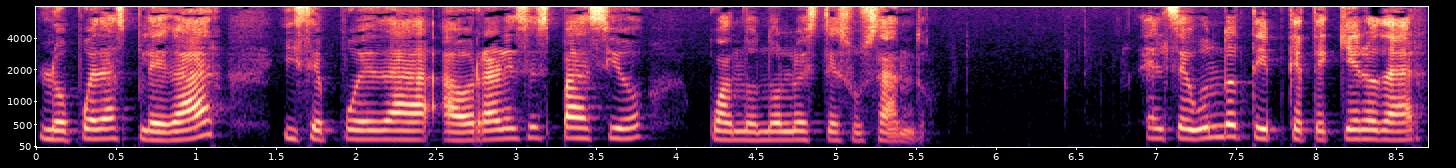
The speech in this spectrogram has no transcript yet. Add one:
lo puedas plegar y se pueda ahorrar ese espacio cuando no lo estés usando. El segundo tip que te quiero dar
